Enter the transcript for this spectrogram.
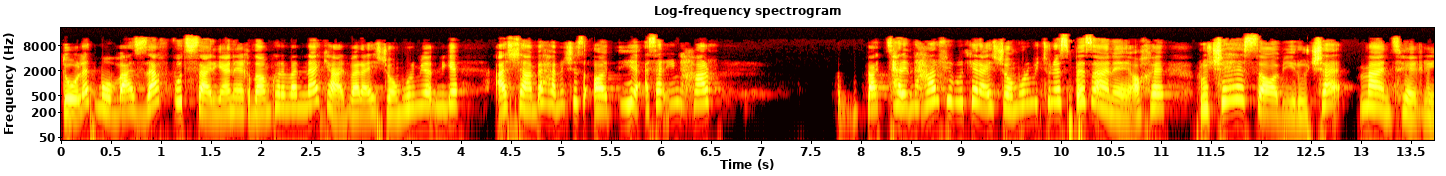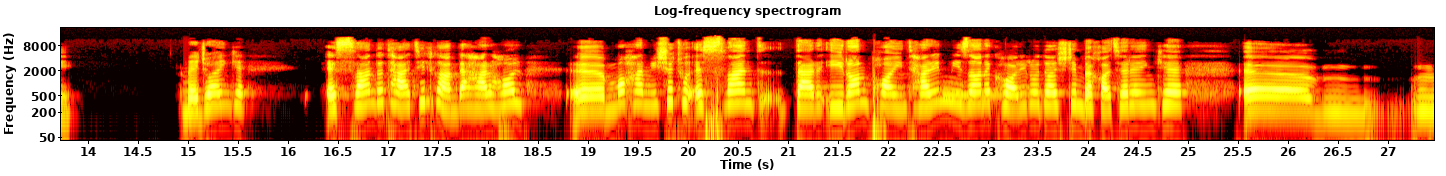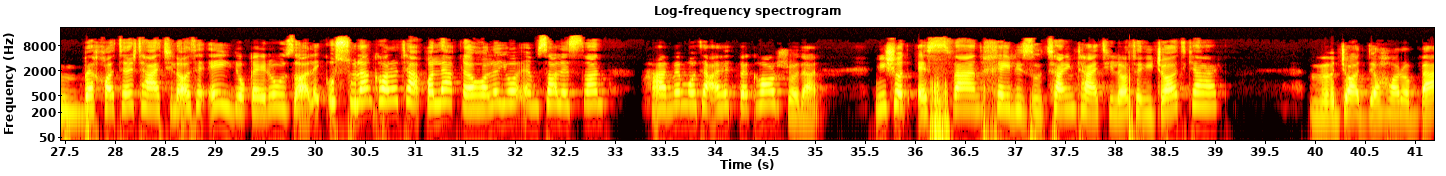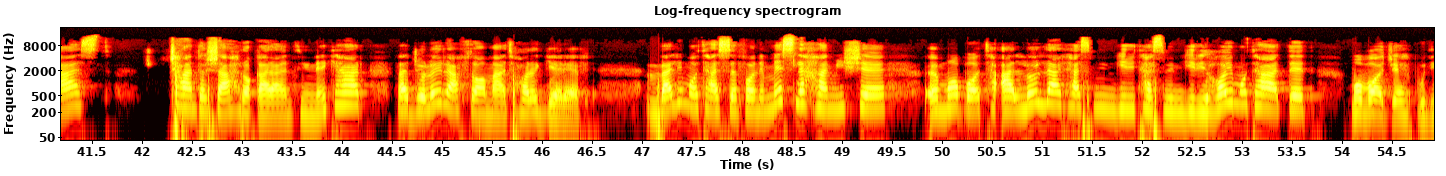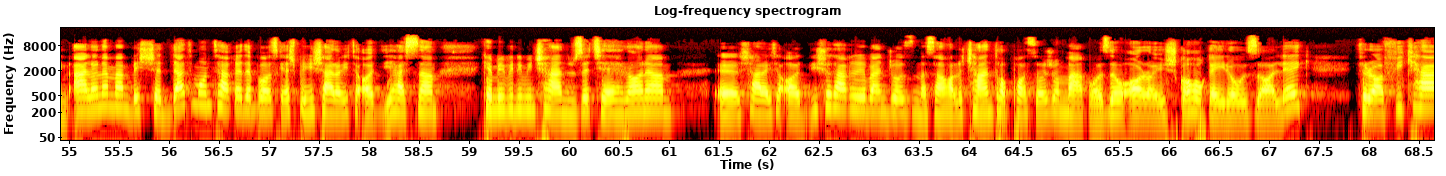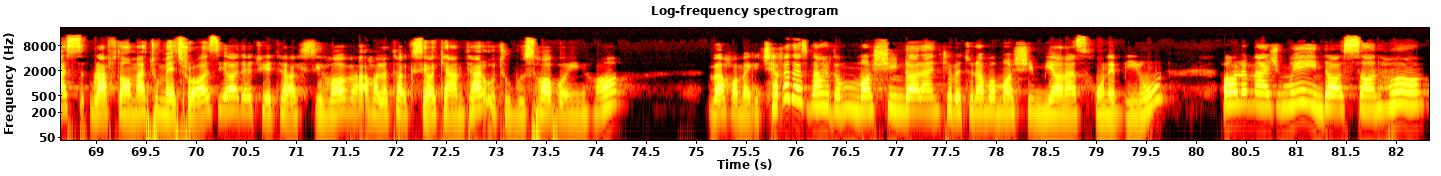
دولت موظف بود سریعا اقدام کنه و نکرد و رئیس جمهور میاد میگه از شنبه همه چیز عادیه اصلا این حرف بدترین حرفی بود که رئیس جمهور می‌تونست بزنه. آخه رو چه حسابی؟ رو چه منطقی؟ به جای اینکه اسفند رو تعطیل کنم به هر حال ما همیشه تو اسفند در ایران پایین ترین میزان کاری رو داشتیم به خاطر اینکه به خاطر تعطیلات عید و غیره و ذالک اصولا کار تقالقه حالا یا امسال اسفند همه متعهد به کار شدن. می‌شد اسفند خیلی زودتر این تعطیلات رو ایجاد کرد و جاده ها رو بست چند تا شهر رو قرنطینه کرد و جلوی رفت آمدها رو گرفت. ولی متاسفانه مثل همیشه ما با تعلل در تصمیم گیری تصمیم گیری های متعدد مواجه بودیم. الان من به شدت منتقد بازگشت به این شرایط عادی هستم که می‌بینیم این چند روزه تهرانم شرایط عادی شد تقریبا جز مثلا حالا چند تا پاساژ و مغازه و آرایشگاه و غیره و زالک. ترافیک هست رفت آمد تو متروها زیاده توی تاکسی ها و حالا تاکسی ها کمتر اتوبوس ها و اینها. و خب مگه چقدر از مردم ماشین دارن که بتونن با ماشین بیان از خونه بیرون؟ و حالا مجموعه این داستان ها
